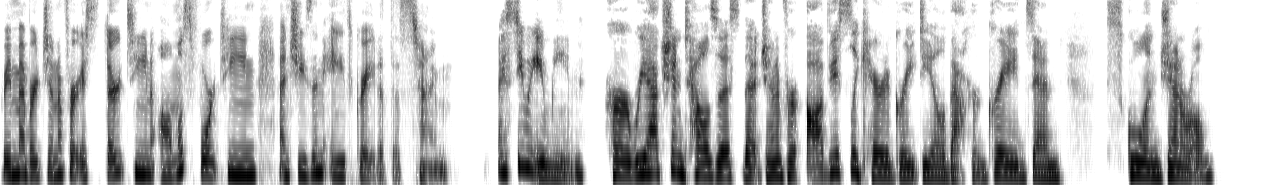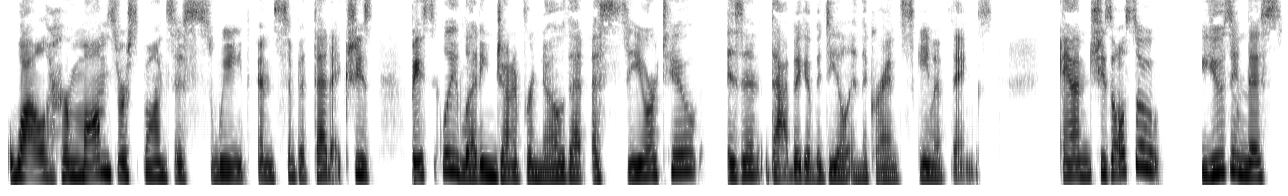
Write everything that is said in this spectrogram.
Remember, Jennifer is 13, almost 14, and she's in eighth grade at this time. I see what you mean. Her reaction tells us that Jennifer obviously cared a great deal about her grades and school in general. While her mom's response is sweet and sympathetic, she's basically letting Jennifer know that a C or two isn't that big of a deal in the grand scheme of things. And she's also using this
